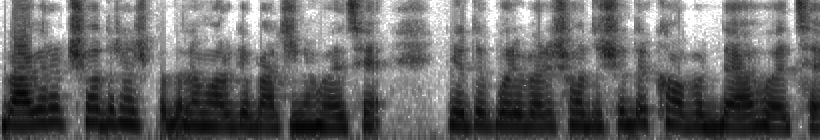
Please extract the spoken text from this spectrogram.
বাগেরহাট সদর হাসপাতালে মর্গে পাঠানো হয়েছে। যেহেতু পরিবারের সদস্যদের খবর দেওয়া হয়েছে।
